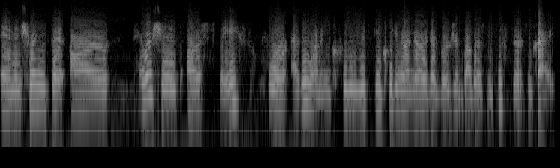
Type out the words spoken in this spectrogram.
and ensuring that our parishes are a space for everyone, including including our neurodivergent brothers and sisters in Christ.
